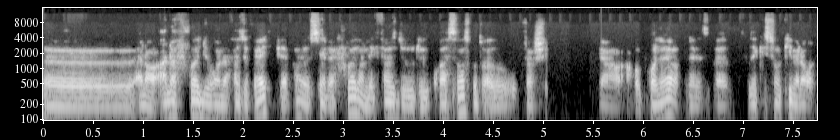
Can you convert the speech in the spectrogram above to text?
Euh, alors, à la fois durant la phase de collecte, puis après aussi à la fois dans les phases de, croissance, quand on va chercher un, repreneur, la question qui alors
